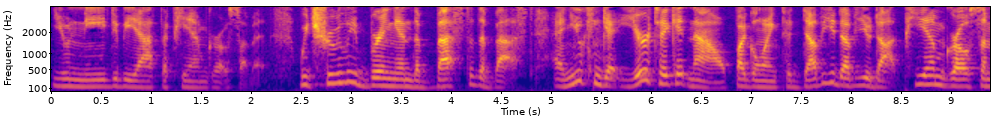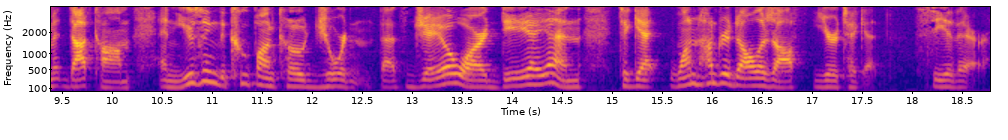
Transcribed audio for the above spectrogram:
you need to be at the PM Grow Summit. We truly bring in the best of the best, and you can get your ticket now by going to www.pmgrowsummit.com and using the coupon code Jordan, that's J O R D A N, to get $100 off your ticket. See you there.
